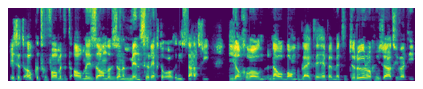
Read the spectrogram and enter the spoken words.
is het ook het geval met het Almezan. Dat is dan een mensenrechtenorganisatie die dan gewoon nauwe banden blijkt te hebben met de terreurorganisatie, waar die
